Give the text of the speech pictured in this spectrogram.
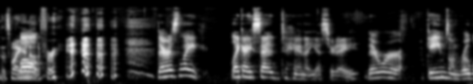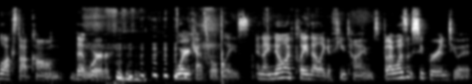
That's why Well- you're not a furry. There's like like I said to Hannah yesterday, there were games on roblox.com that were Warrior Cats role plays. And I know I've played that like a few times, but I wasn't super into it.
